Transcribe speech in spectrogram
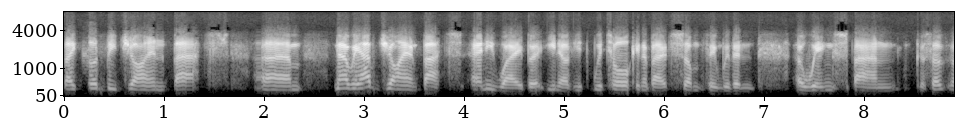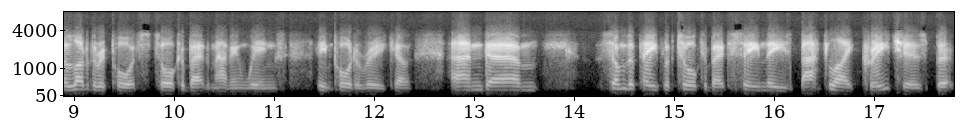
they could be giant bats. Um, now we have giant bats anyway, but you know we're talking about something within a wingspan because a, lot of the reports talk about them having wings in Puerto Rico, and um, some of the people have talked about seeing these bat-like creatures, but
